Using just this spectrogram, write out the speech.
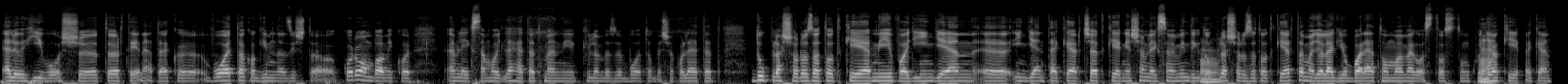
előhívós történetek voltak a gimnazista koromban, amikor emlékszem, hogy lehetett menni különböző boltokba, és akkor lehetett dupla sorozatot kérni, vagy ingyen, ingyen tekercset kérni, és emlékszem, hogy mindig Mhm. dupla sorozatot kértem, hogy a legjobb barátommal megosztoztunk ugye Mhm. a képeken.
